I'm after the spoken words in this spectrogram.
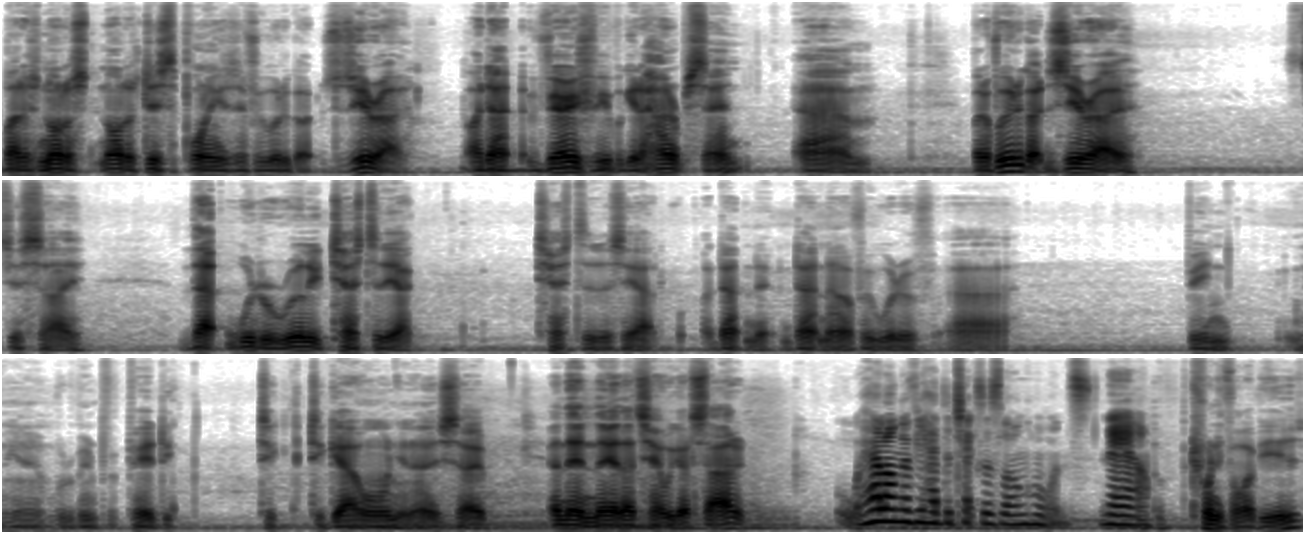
but it's not as not as disappointing as if we would have got zero. I don't. Very few people get hundred um, percent, but if we would have got zero, let's just say, that would have really tested out, tested us out I don't don't know if we would have uh, been you know would have been prepared to, to to go on. You know, so and then there that's how we got started. How long have you had the Texas Longhorns now? Twenty five years.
